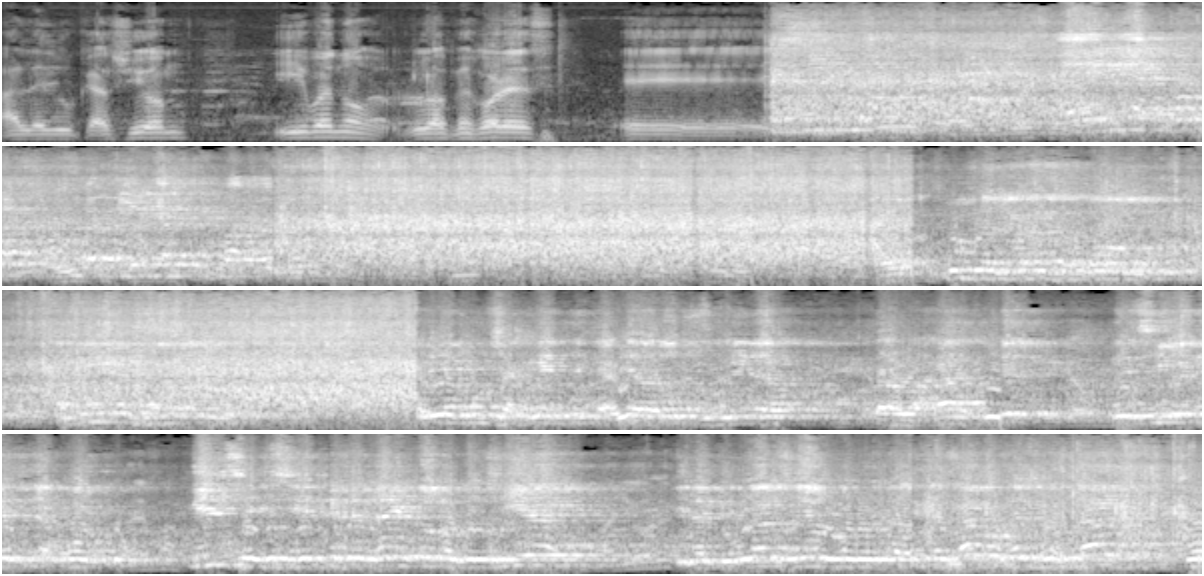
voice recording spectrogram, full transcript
a la educación y bueno, los mejores... Gracias a todos. Había mucha gente que había dado su vida trabajando. Reciben este apoyo. 1.600 de ley todos los días y le pidió al señor gobernador que estamos a expresar por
